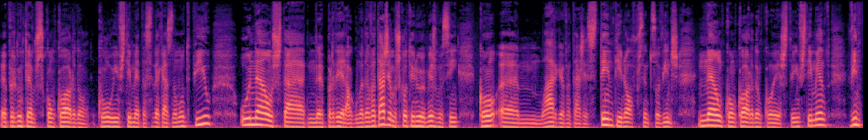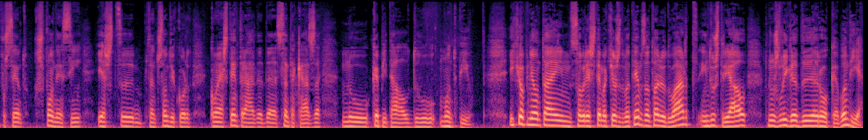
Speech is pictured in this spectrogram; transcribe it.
eh, perguntamos se concordam com o investimento da Santa Casa no Montepio. O não está a perder alguma da vantagem, mas continua mesmo assim com um, larga vantagem. 79% dos ouvintes não concordam com este investimento, 20% respondem sim, este, portanto, estão de acordo com esta entrada da Santa Casa no capital do Montepio. E que opinião tem sobre este tema que hoje debatemos António Duarte, industrial, que nos liga de Aroca? Bom dia.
